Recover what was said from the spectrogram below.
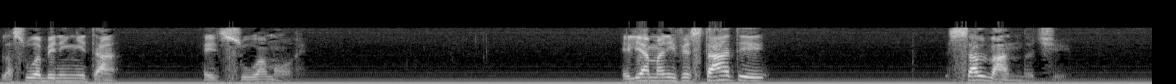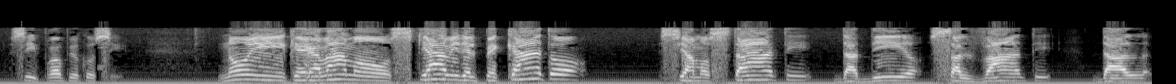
la sua benignità e il suo amore. E li ha manifestati salvandoci. Sì, proprio così. Noi che eravamo schiavi del peccato siamo stati da Dio salvati dal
